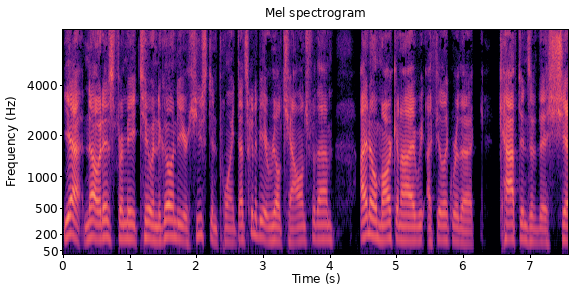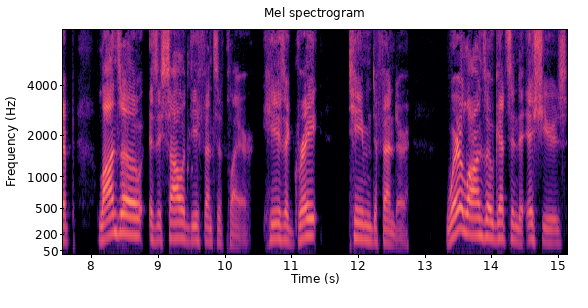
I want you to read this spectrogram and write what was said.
Yeah, no, it is for me too. And to go into your Houston point, that's going to be a real challenge for them. I know Mark and I. We, I feel like we're the captains of this ship. Lonzo is a solid defensive player. He is a great team defender. Where Lonzo gets into issues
